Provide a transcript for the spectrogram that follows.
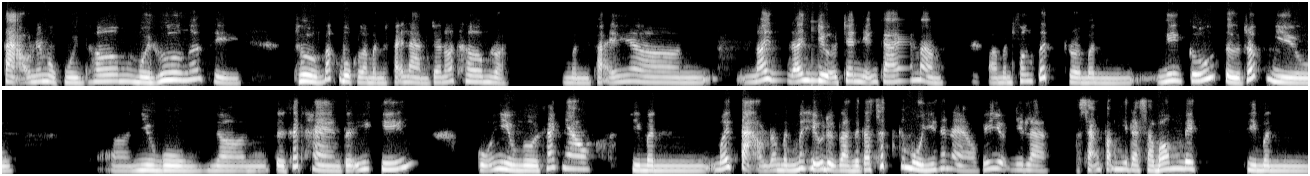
tạo nên một mùi thơm mùi hương á, thì thường bắt buộc là mình phải làm cho nó thơm rồi. Mình phải uh, nói đã dựa trên những cái mà uh, mình phân tích rồi mình nghiên cứu từ rất nhiều uh, nhiều nguồn uh, từ khách hàng từ ý kiến của nhiều người khác nhau thì mình mới tạo ra mình mới hiểu được là người ta thích cái mùi như thế nào. Ví dụ như là sản phẩm như là xà bông đi thì mình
